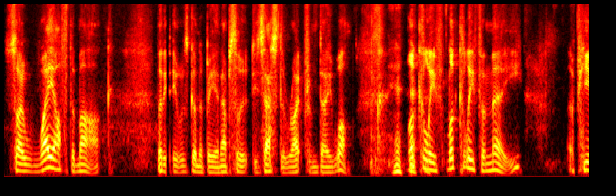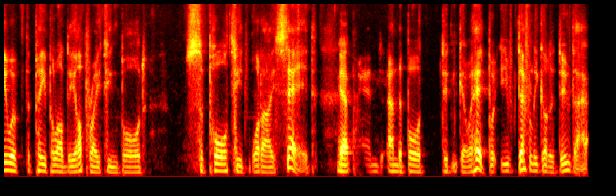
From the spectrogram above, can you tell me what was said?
so way off the mark that it was going to be an absolute disaster right from day one. luckily, luckily for me, a few of the people on the operating board supported what I said. Yep. And and the board didn't go ahead. But you've definitely got to do that.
